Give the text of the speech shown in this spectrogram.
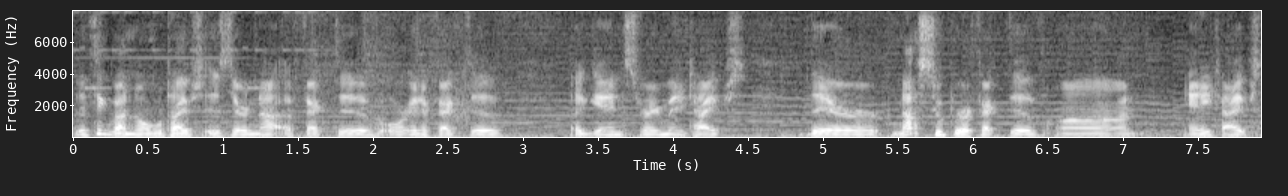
the thing about normal types is they're not effective or ineffective against very many types. They're not super effective on any types,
